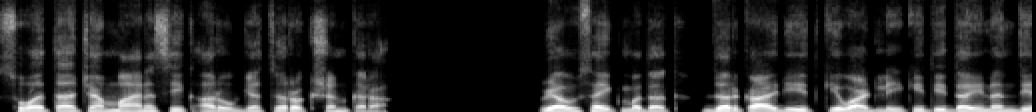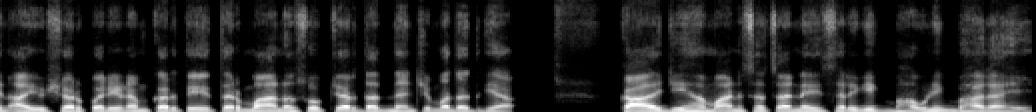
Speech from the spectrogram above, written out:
स्वतःच्या मानसिक आरोग्याचं रक्षण करा. व्यावसायिक मदत. जर काळजी इतकी वाढली की ती दैनंदिन आयुष्यावर परिणाम करते तर मानसोपचार तज्ज्ञांची मदत घ्या. काळजी हा माणसाचा नैसर्गिक भावनिक भाग आहे.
